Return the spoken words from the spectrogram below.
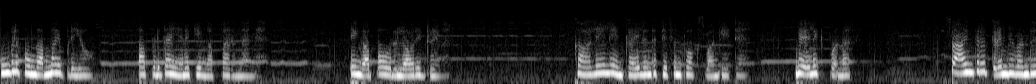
உங்களுக்கு உங்க அம்மா எப்படியோ அப்படிதான் எனக்கு எங்க அப்பா இருந்தாங்க. எங்க அப்பா ஒரு லாரி டிரைவர் காலையில என் கையில இருந்து டிஃபன் பாக்ஸ் வாங்கிட்டு வேலைக்கு போனார். சாயந்தரம் திரும்பி வந்து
